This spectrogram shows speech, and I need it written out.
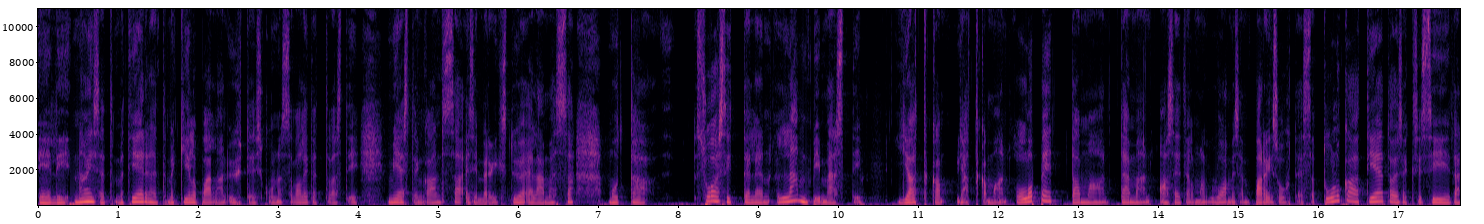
Eli naiset, mä tiedän, että me kilpaillaan yhteiskunnassa valitettavasti miesten kanssa, esimerkiksi työelämässä, mutta suosittelen lämpimästi jatka, jatkamaan, lopettamaan tämän asetelman luomisen parisuhteessa. Tulkaa tietoiseksi siitä,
